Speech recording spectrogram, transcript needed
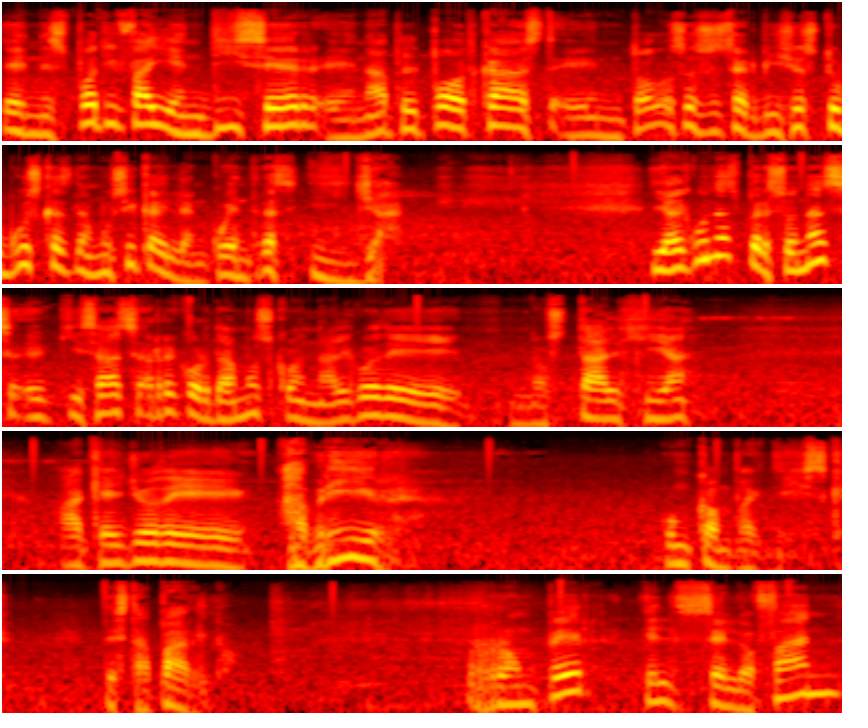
en Spotify, en Deezer, en Apple Podcast, en todos esos servicios, tú buscas la música y la encuentras y ya. Y algunas personas eh, quizás recordamos con algo de nostalgia aquello de abrir un compact disc, destaparlo, romper el celofán,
